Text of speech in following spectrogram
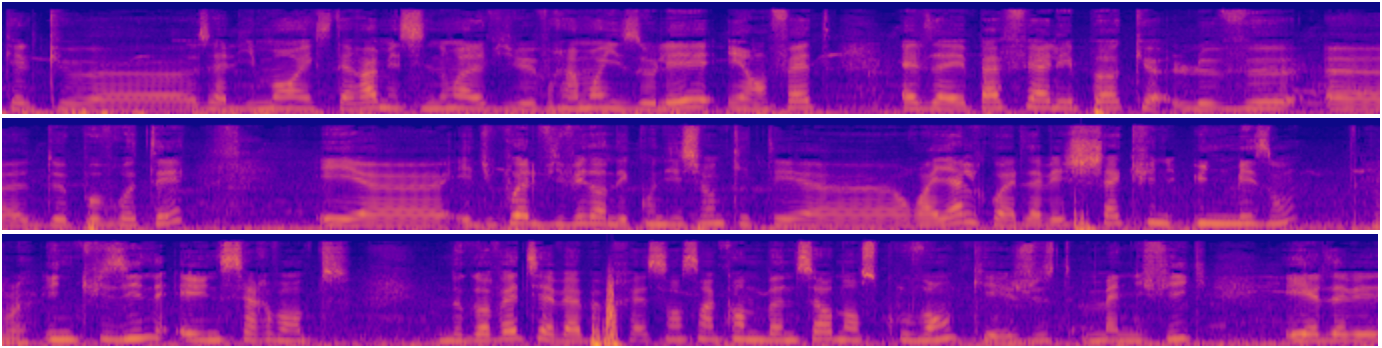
quelques aliments, etc. Mais sinon, elles vivaient vraiment isolées. Et en fait, elles n'avaient pas fait à l'époque le vœu de pauvreté. Et, et du coup, elles vivaient dans des conditions qui étaient royales. Quoi. Elles avaient chacune une maison, Ouais. une cuisine et une servante. Donc en fait, il y avait à peu près 150 bonnes sœurs dans ce couvent qui est juste magnifique et elles avaient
